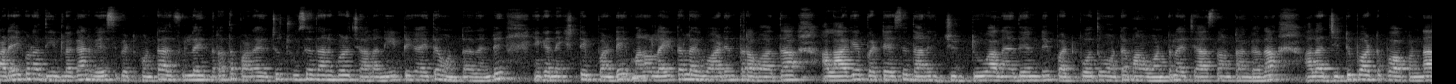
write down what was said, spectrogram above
పడేయకుండా దీంట్లో కానీ వేసి పెట్టుకుంటే అది ఫుల్ అయిన తర్వాత పడేయచ్చు. చూసేదానికి కూడా చాలా నీట్గా అయితే ఉంటుందండి. ఇంకా నెక్స్ట్ టిప్ అండి మనం లైటర్లు అవి వాడిన తర్వాత అలాగే పెట్టేసి దానికి జిడ్డు అలాగే పట్టిపోతూ ఉంటే మనం వంటలు అవి చేస్తూ ఉంటాం కదా అలా జిడ్డు పట్టుపోకుండా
